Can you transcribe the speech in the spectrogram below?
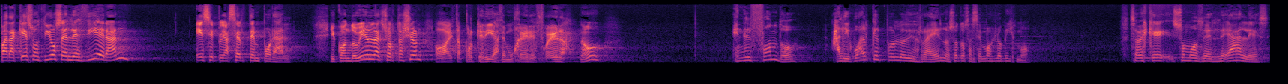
para que esos dioses les dieran ese placer temporal. Y cuando viene la exhortación, ¡ay, estas porquerías de mujeres fuera! ¿No? En el fondo, al igual que el pueblo de Israel, nosotros hacemos lo mismo. ¿Sabes qué? Somos desleales,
